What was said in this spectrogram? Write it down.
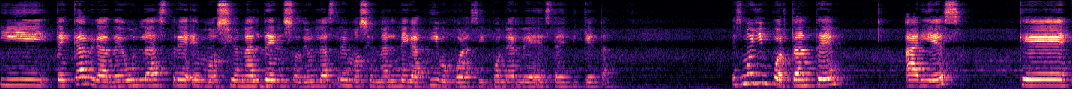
y te carga de un lastre emocional denso, de un lastre emocional negativo, por así ponerle esta etiqueta. Es muy importante, Aries, que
